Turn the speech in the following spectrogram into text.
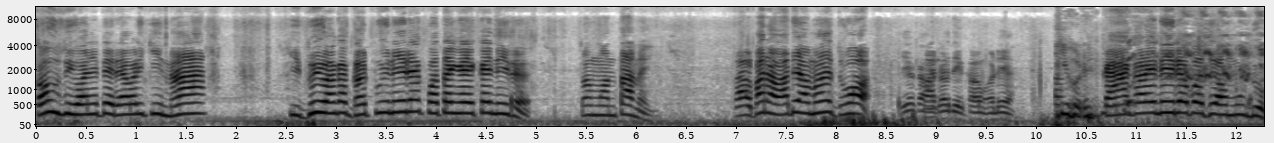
કહું જીવાની તે રેવાડી કી ના કીધું ઈવાન કે ઘટવું નહીં રે પતંગ એ કઈ નહીં રે. તો મનતા નહીં. લાલભા રવા દે અમે જુઓ. એક આગળ દેખાવ મળે. કાગળ નહીં રે પછી અમૂડો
